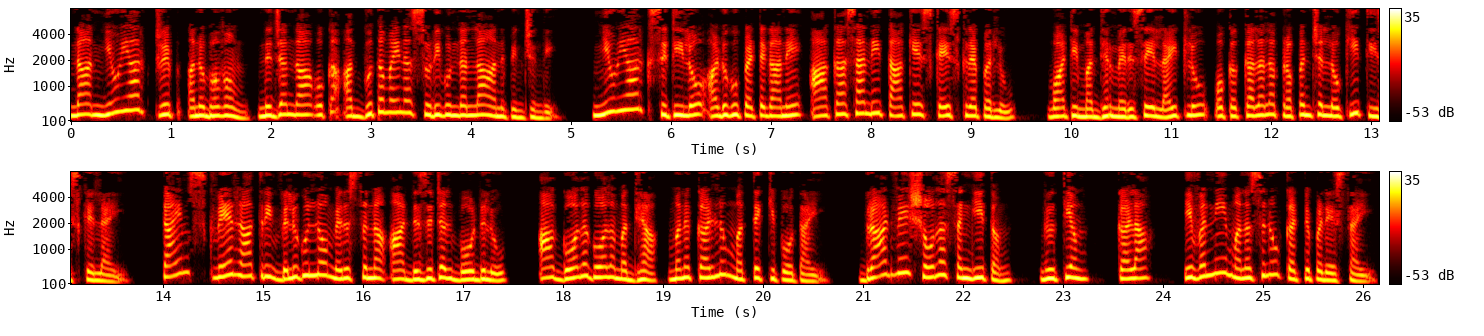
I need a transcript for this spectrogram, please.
నా న్యూయార్క్ ట్రిప్ అనుభవం నిజంగా ఒక అద్భుతమైన సుడిగుండంలా అనిపించింది. న్యూయార్క్ సిటీలో అడుగు పెట్టగానే ఆకాశాన్ని తాకే స్కైస్క్రేపర్లు వాటి మధ్య మెరిసే లైట్లు ఒక కలల ప్రపంచంలోకి తీసుకెళ్ళాయి. టైమ్స్ స్క్వేర్ రాత్రి వెలుగుల్లో మెరుస్తున్న ఆ డిజిటల్ బోర్డులు ఆ గోలగోల మధ్య మన కళ్ళు మత్తెక్కిపోతాయి. బ్రాడ్వే షోల సంగీతం నృత్యం కళ ఇవన్నీ మనసును కట్టిపడేస్తాయి.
